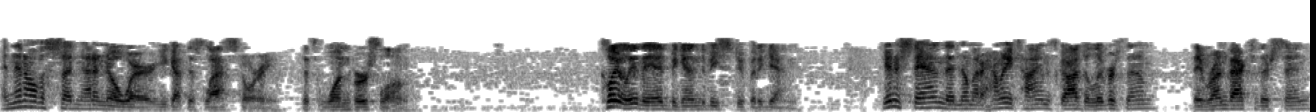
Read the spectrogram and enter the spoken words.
And then all of a sudden, out of nowhere, you got this last story that's one verse long. Clearly, they had begun to be stupid again. You understand that no matter how many times God delivers them, they run back to their sin?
